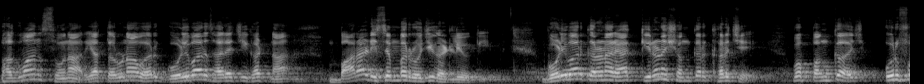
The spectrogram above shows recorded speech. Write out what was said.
भगवान सोनार या तरुणावर गोळीबार झाल्याची घटना बारा डिसेंबर रोजी घडली होती. गोळीबार करणाऱ्या किरण शंकर खर्चे व पंकज उर्फ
